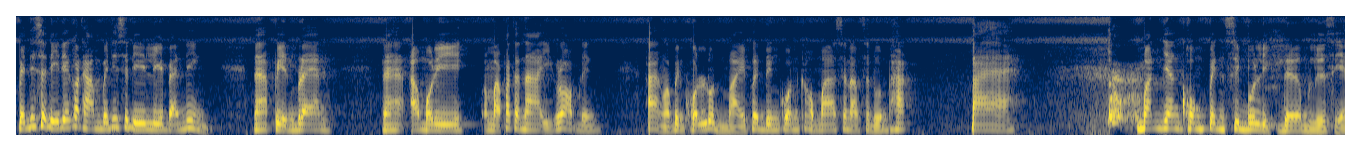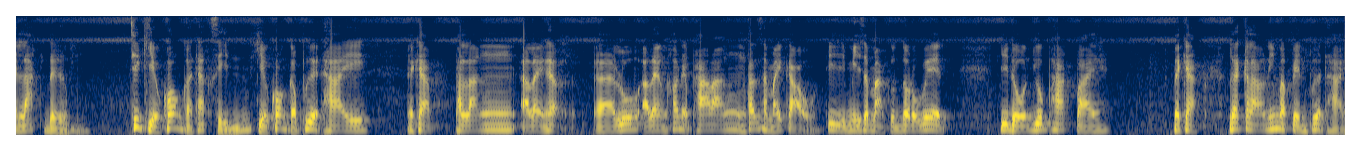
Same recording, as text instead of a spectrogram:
เป็นทฤษฎีที่เขาทำเป็นทฤษฎีรีแบรนดิ้งนะเปลี่ยนแบรนด์นะฮะเอาโมดีมาพัฒนาอีกรอบหนึ่งอ้างว่าเป็นคนรุ่นใหม่เพื่อดึงคนเข้ามาสนับสนุนพรรคแต่มันยังคงเป็นซิมโบลิกเดิมหรือเสียลักษณ์เดิม ที่เกี่ยวข้องกับทักษิณเกี่ยวข้องกับเพื่อไทยนะครับพลังอะไรครับรวมอะไรของเขาเนี่ยพลังพันสมัยเก่า ที่มีสมัครสุนทรเวชที่โดนยุบพักไปนะครับและคราวนี้มาเป็นเพื่อไทย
